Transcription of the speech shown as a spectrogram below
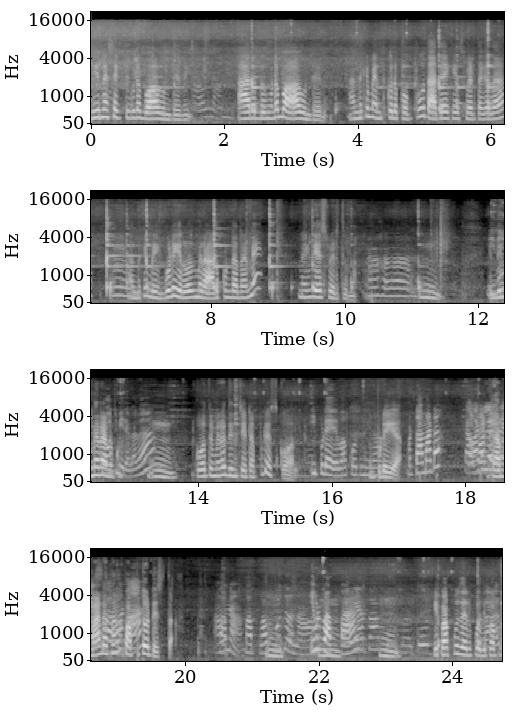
జీర్ణశక్తి కూడా బాగుంటుంది. ఆరోగ్యం కూడా బాగుంటుంది. అందుకే మెంతుకూర పప్పు తాతయ్యకి వేసి పెడతా కదా. అందుకే మీకు కూడా ఈరోజు మీరు ఆడుకుంటారని మీకు చేసి పెడుతున్నా. తిన్నరు అనుకో కొత్తిమీర కదా? ఉమ్. కొత్తిమీర దించేటప్పుడు వేసుకోవాలి. ఇప్పుడే ఇప్పుడు టమాటా? టమాటాతో పప్పుతోటి ఇస్తా అవునా? ఇప్పుడు పప్పా? ఉమ్. ఈ పప్పు సరిపోదు. పప్పు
